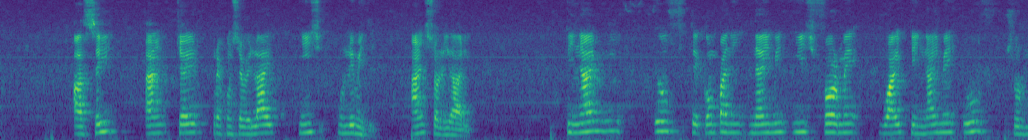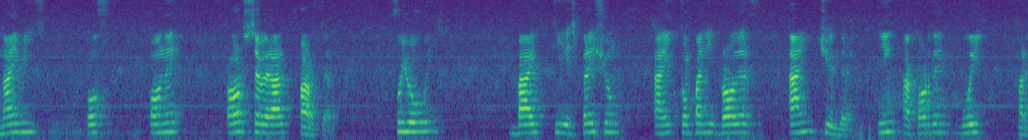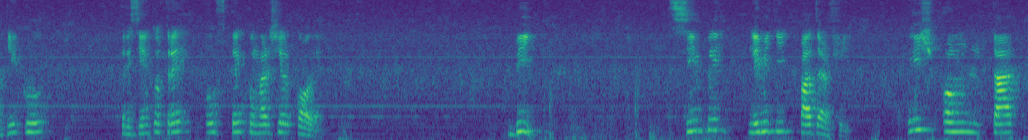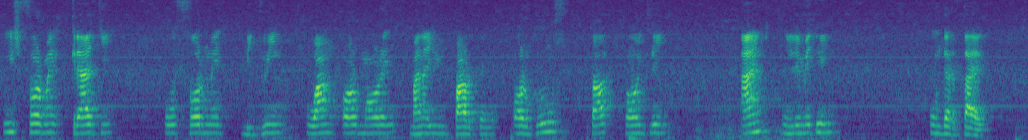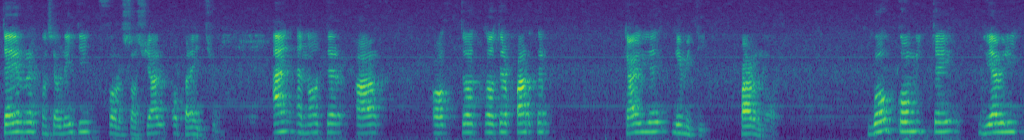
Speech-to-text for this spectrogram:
asset and share responsibility is unlimited and solidarity. The name of the company name is formed by the name of surnames of owner or several partners, followed by the expression a company brothers and children in accordance with Article 303 of the Commercial Code. B. Simply limited partnership. Each one that is formed, created, or formed between one or more managing partners or groups that jointly and unlimited undertake their responsibility for social operations, and another are of the other partner carrier limited partner. Both committee liability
